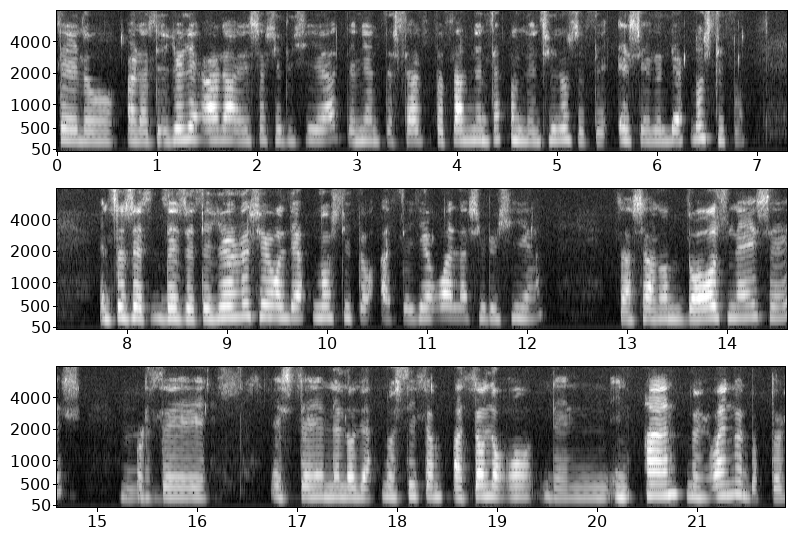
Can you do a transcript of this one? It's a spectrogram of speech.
pero para que yo llegara a esa cirugía tenían que estar totalmente convencidos de que ese era el diagnóstico. Entonces, desde que yo recibo el diagnóstico hasta que llego a la cirugía, pasaron dos meses, Mm. porque este, me lo diagnostica un patólogo del INAN, muy bueno, el doctor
